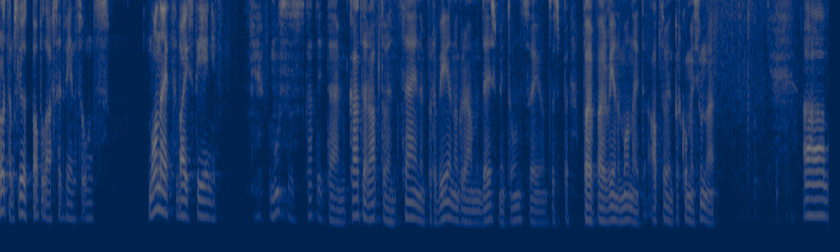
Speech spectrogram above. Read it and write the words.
protams, ļoti populārs ir viens uns monētas vai stieņi. Mūsu skatītājiem katra ir aptuveni cena par vienu gramu, desmit unciju, un tas par, par, par vienu monētu aptuveni, par ko mēs runājam. Uh,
